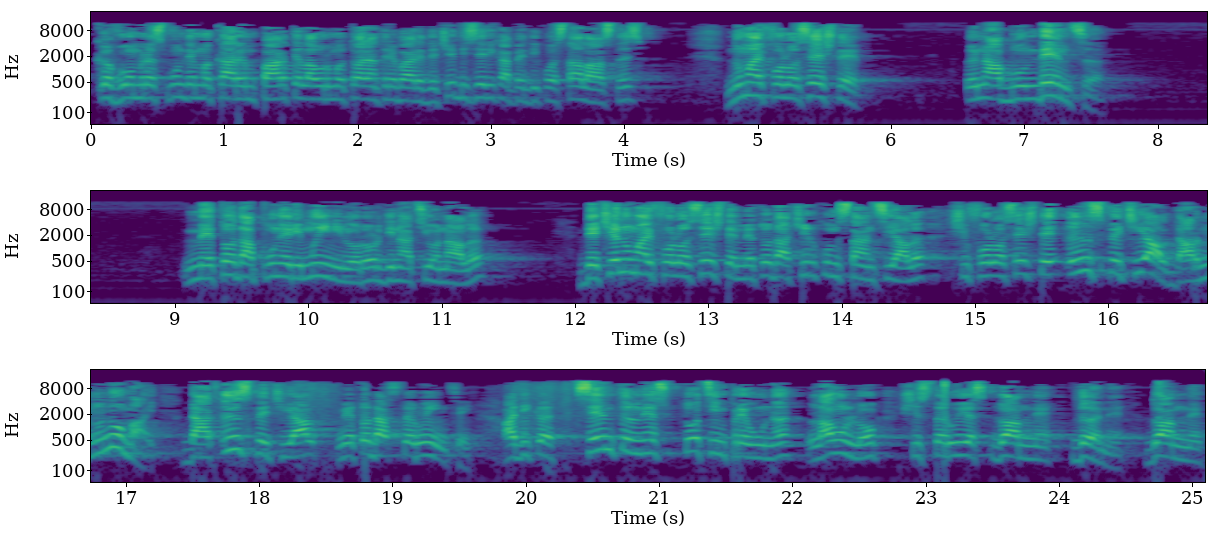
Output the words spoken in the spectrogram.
că vom răspunde măcar în parte la următoarea întrebare. De ce Biserica Pentecostală astăzi nu mai folosește în abundență metoda punerii mâinilor ordinațională, de ce nu mai folosește metoda circumstanțială și folosește în special, dar nu numai, dar în special metoda stăruinței. Adică se întâlnesc toți împreună la un loc și stăruiesc, Doamne, dă-ne, Doamne,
